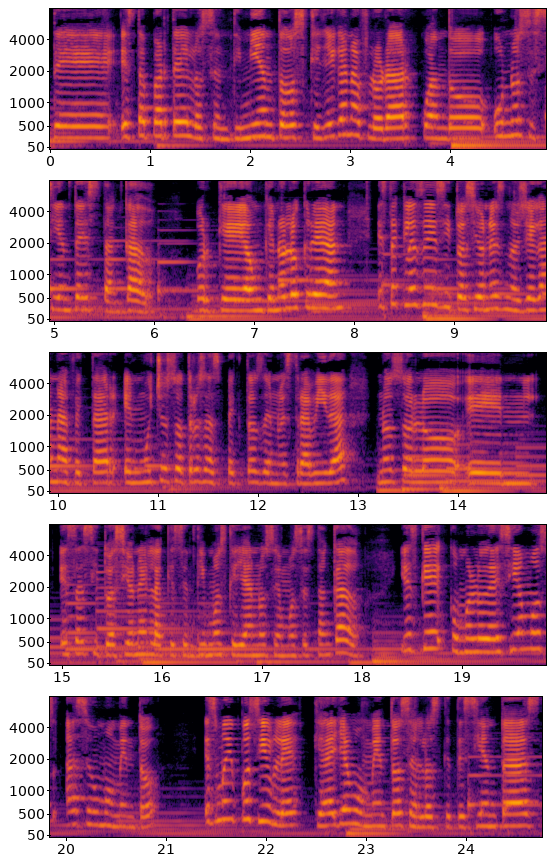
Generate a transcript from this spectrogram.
de esta parte de los sentimientos que llegan a aflorar cuando uno se siente estancado porque aunque no lo crean, esta clase de situaciones nos llegan a afectar en muchos otros aspectos de nuestra vida, no solo en esa situación en la que sentimos que ya nos hemos estancado. Y es que, como lo decíamos hace un momento, es muy posible que haya momentos en los que te sientas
